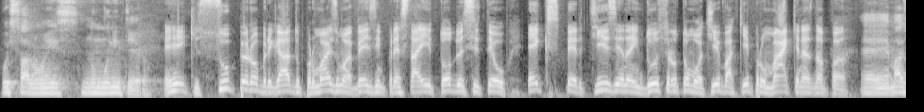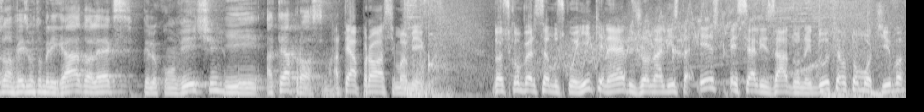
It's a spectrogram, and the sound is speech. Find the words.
os salões no mundo inteiro. Henrique, super obrigado por mais uma vez emprestar aí todo esse teu expertise na indústria automotiva aqui para o Máquinas na Pan. É, mais uma vez, muito obrigado, Alex, pelo convite e até a próxima. Até a próxima, amigo. Nós conversamos com Henrique Neves, jornalista especializado na indústria automotiva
